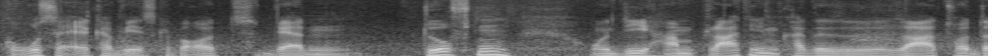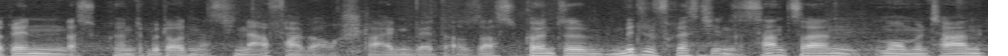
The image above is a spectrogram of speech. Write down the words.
große LKWs gebaut werden durften. Und die haben Platin im Katalysator drin. Das könnte bedeuten, dass die Nachfrage auch steigen wird. Also das könnte mittelfristig interessant sein. Momentan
